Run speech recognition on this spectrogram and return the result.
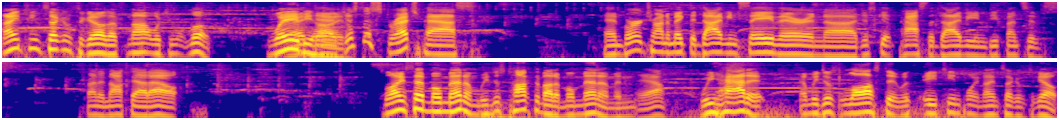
19 seconds to go. That's not what you want. Look, way right there, behind. just a stretch pass, and Bird trying to make the diving save there and uh, just get past the diving defensives, trying to knock that out. Like I said, momentum. We just talked about it, momentum, and Yeah, we had it, and we just lost it with 18.9 seconds to go.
